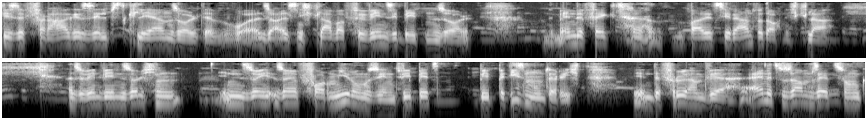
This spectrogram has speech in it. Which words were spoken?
diese Frage selbst klären sollte, wo also als nicht klar war, für wen sie beten soll. Und Im Endeffekt war jetzt ihre Antwort auch nicht klar. Also wenn wir in solchen, in so, so einer Formierung sind, wie bei, wie bei diesem Unterricht, in der Früh haben wir eine Zusammensetzung,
